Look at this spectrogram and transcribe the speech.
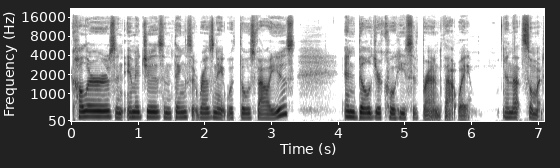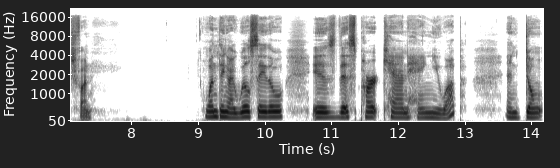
colors and images and things that resonate with those values and build your cohesive brand that way. And that's so much fun. One thing I will say though is this part can hang you up and don't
